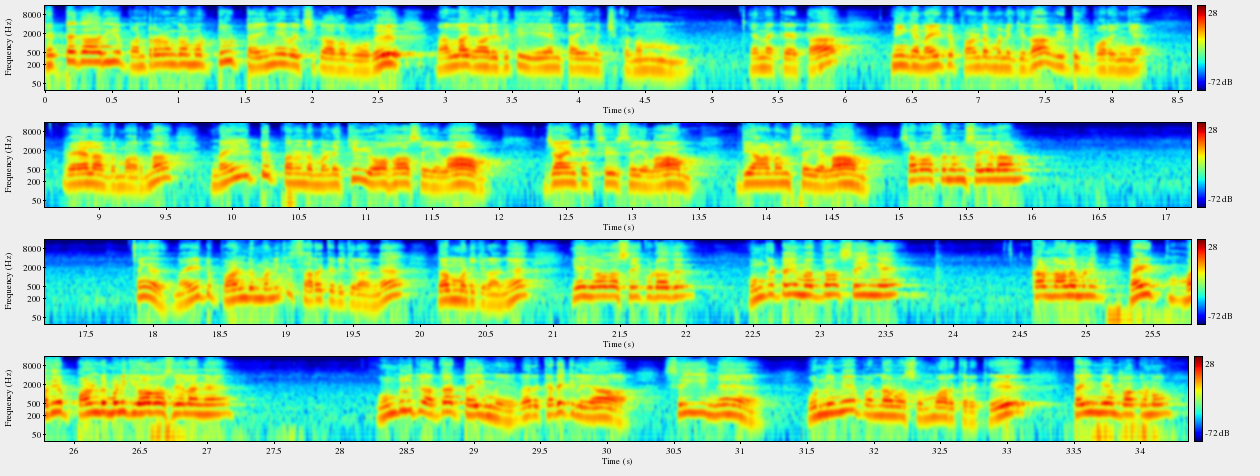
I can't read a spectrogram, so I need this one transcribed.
கெட்ட காரியம் பண்ணுறவங்க மட்டும் டைமே வச்சுக்காத போது நல்ல காரியத்துக்கு ஏன் டைம் வச்சுக்கணும்? என்ன கேட்டால் நீங்கள் நைட்டு பன்னெண்டு மணிக்கு தான் வீட்டுக்கு போகிறீங்க வேலை அந்த மாதிரினா நைட்டு பன்னெண்டு மணிக்கு யோகா செய்யலாம். ஜாயிண்ட் எக்ஸசைஸ் செய்யலாம். தியானம் செய்யலாம். சவாசனம் செய்யலாம். ஏங்க நைட்டு பன்னெண்டு மணிக்கு சரக்கு அடிக்கிறாங்க தம் அடிக்கிறாங்க. ஏன் யோகா செய்யக்கூடாது? உங்கள் டைம் அதுதான் செய்யுங்க. கால் நாலு மணி நைட் மதியம் பன்னெண்டு மணிக்கு யோகா செய்யலாங்க. உங்களுக்கு அதான் டைமு வேற கிடைக்கலையா? செய்யுங்க. ஒன்றுமே பண்ணாமல் சும்மா இருக்கிறதுக்கு டைம் ஏன் பார்க்கணும்?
